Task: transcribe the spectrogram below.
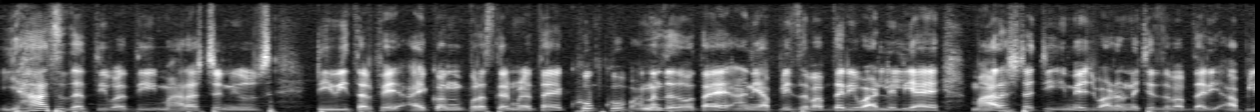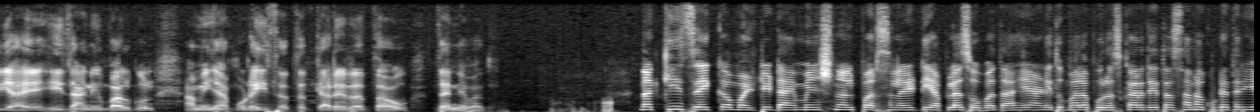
ह्याच धर्तीवरती महाराष्ट्र न्यूज टी व्हीतर्फे आयकॉन पुरस्कार मिळत आहे. खूप खूप आनंद होत आहे आणि आपली जबाबदारी वाढलेली आहे. महाराष्ट्राची इमेज वाढवण्याची जबाबदारी आपली आहे ही जाणीव बाळगून आम्ही यापुढेही सतत कार्यरत आहोत धन्यवाद. नक्कीच एक मल्टी डायमेन्शनल पर्सनॅलिटी आपल्यासोबत आहे आणि तुम्हाला पुरस्कार देत असताना कुठेतरी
